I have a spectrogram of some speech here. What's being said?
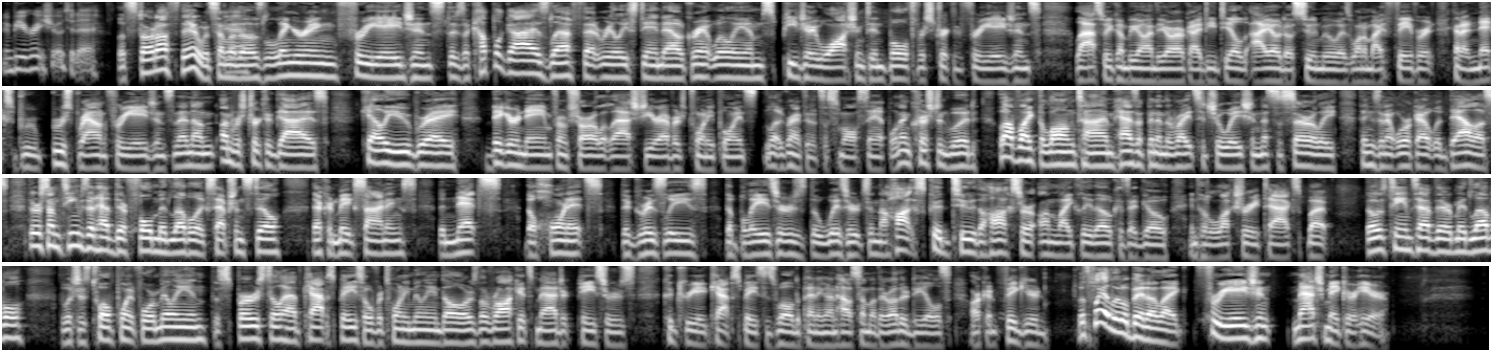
Gonna be a great show today. Let's start off there with some of those lingering free agents. There's a couple guys left that really stand out. Grant Williams, PJ Washington, both restricted free agents. Last week on Beyond the Arc, I detailed Ayo Dosunmu as one of my favorite kind of next Bruce Brown free agents. And then on unrestricted guys, Kelly Oubre, bigger name from Charlotte last year, averaged 20 points. Granted, it's a small sample. And then Christian Wood, who I've liked a long time, hasn't been in the right situation necessarily. Things didn't work out with Dallas. There are some teams that have their full mid level exception still that could make signings. The Nets, the Hornets, the Grizzlies, the Blazers, the Wizards, and the Hawks could too. The Hawks are unlikely though because they'd go into the luxury tax. But those teams have their mid level, which is 12.4 million. The Spurs still have cap space over 20 million dollars. The Rockets, Magic, Pacers could create cap space as well, depending on how some of their other deals are configured. Let's play a little bit of like free agent matchmaker here.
